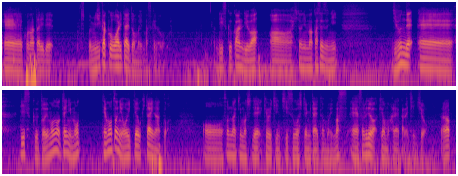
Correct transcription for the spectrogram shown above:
えー、この辺りでちょっと短く終わりたいと思いますけども、リスク管理はあ人に任せずに自分で、えー、リスクというものを手にも手元に置いておきたいなとそんな気持ちで今日一日過ごしてみたいと思います。えー、それでは今日も早いから一日を。さよなら。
